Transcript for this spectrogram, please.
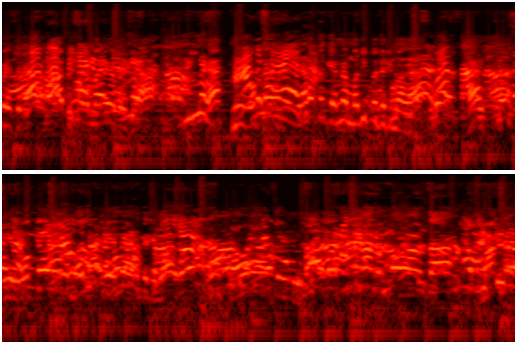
பேசுற. ஆ, நீ உட்கார்ற இடத்துக்கு என்ன மதிப்பு தெரியுமாங்க ஆ, மக்களோட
